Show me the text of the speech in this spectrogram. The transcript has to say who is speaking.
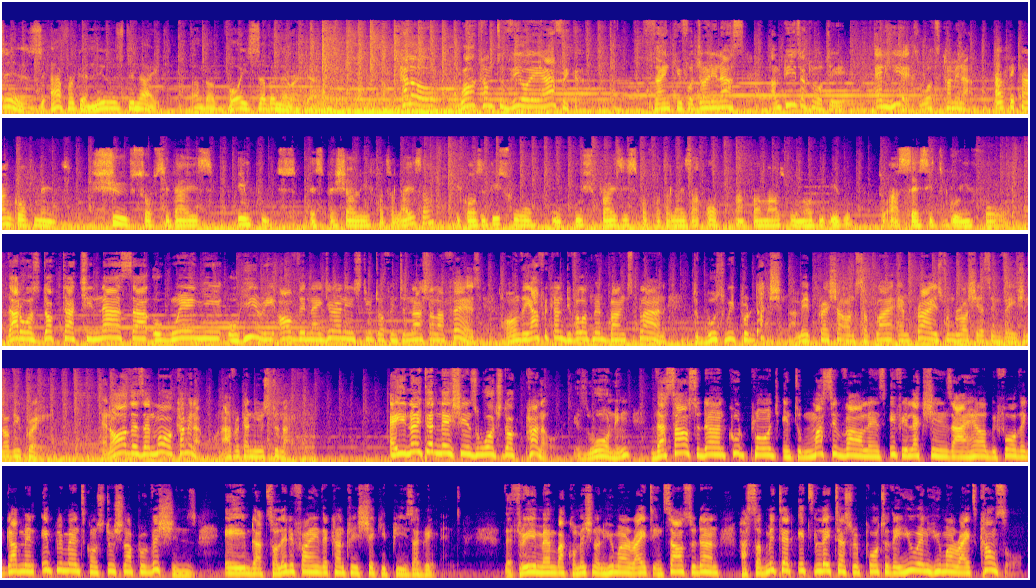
Speaker 1: This is Africa News Tonight on the Voice of America.
Speaker 2: Hello, welcome to VOA Africa. Thank you for joining us. I'm Peter Clottey, and here's what's coming up.
Speaker 3: African governments should subsidize inputs, especially fertilizer, because this war will push prices of fertilizer up and farmers will not be able to access it going forward.
Speaker 2: That was Dr. Chinasa Ogwenyi Ohiri of the Nigerian Institute of International Affairs on the African Development Bank's plan to boost wheat production amid pressure on supply and price from Russia's invasion of Ukraine. And all this and more coming up on African News Tonight. A United Nations watchdog panel is warning that South Sudan could plunge into massive violence if elections are held before the government implements constitutional provisions aimed at solidifying the country's shaky peace agreement. The three member Commission on Human Rights in South Sudan has submitted its latest report to the UN Human Rights Council.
